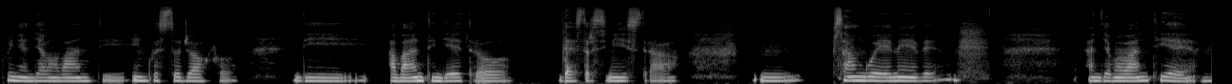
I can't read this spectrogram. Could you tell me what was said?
Quindi andiamo avanti in questo gioco di avanti, indietro, destra, sinistra, mh, mm, sangue e neve andiamo avanti e mm,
